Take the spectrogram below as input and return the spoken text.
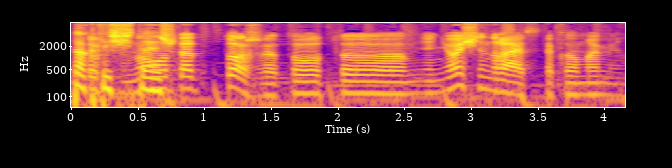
Как ты Слушай, считаешь? Ну, вот это тоже. Тут э, мне не очень нравится такой момент.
